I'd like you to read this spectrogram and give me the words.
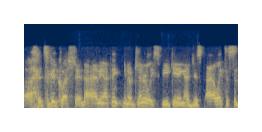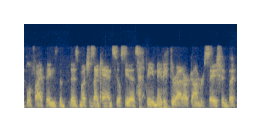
Uh, it's a good question. I, I, mean, I think you know, generally speaking, I just I like to simplify things the, as much as I can. So you'll see that as a theme maybe throughout our conversation. But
